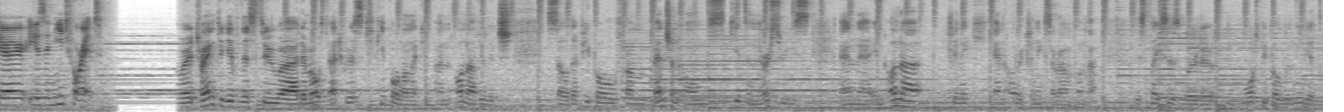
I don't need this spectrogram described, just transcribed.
there is a need for it. We're trying to give this to uh, the most at-risk people on, a, on Onna village. So the people from pension homes, kids in nurseries, and uh, in Onna clinic and other clinics around Onna. These places where the most people will need it.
